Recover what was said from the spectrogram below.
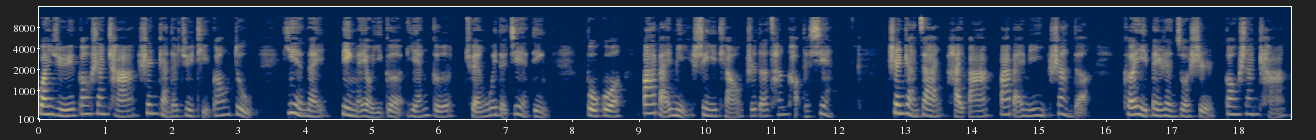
关于高山茶生长的具体高度，业内并没有一个严格权威的界定。不过，八百米是一条值得参考的线。生长在海拔八百米以上的，可以被认作是高山茶。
